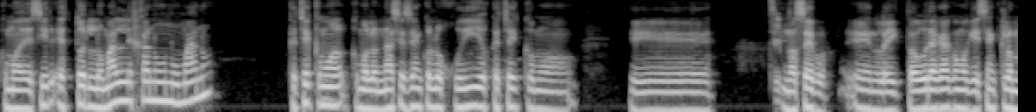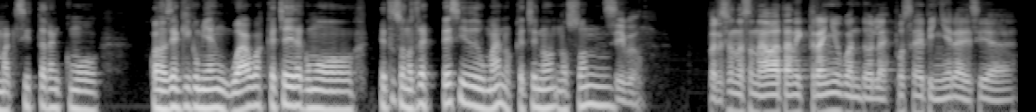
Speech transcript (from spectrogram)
como de decir esto es lo más lejano a un humano, ¿cachai? Como, como los nazis hacían con los judíos, ¿cachai? Como, eh, no sé, pues, en la dictadura acá como que decían que los marxistas eran como, cuando decían que comían guaguas, ¿cachai? Era como, estos son otra especie de humanos, ¿cachai? No, no son... Sí, pues por eso no sonaba tan extraño cuando la esposa de Piñera decía,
